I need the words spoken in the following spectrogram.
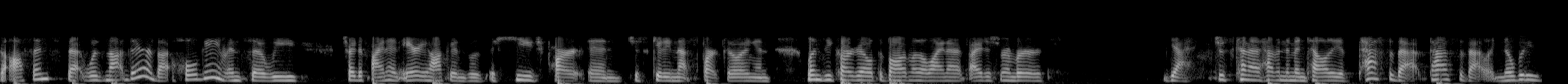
the offense that was not there that whole game. And so we tried to find it. And Ari Hawkins was a huge part in just getting that spark going. And Lindsey Cargill at the bottom of the lineup, I just remember, yeah, just kind of having the mentality of pass the bat, pass the bat. Like nobody's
